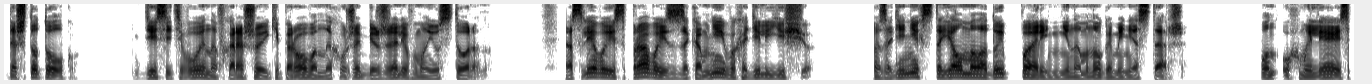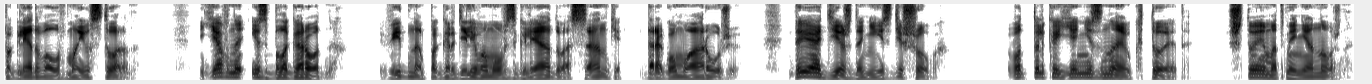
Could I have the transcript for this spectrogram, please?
Да что толку? Десять воинов, хорошо экипированных, уже бежали в мою сторону. А слева и справа из-за камней выходили еще. Позади них стоял молодой парень, не намного меня старше. Он, ухмыляясь, поглядывал в мою сторону. Явно из благородных. Видно по горделивому взгляду, осанке, дорогому оружию. Да и одежда не из дешевых. Вот только я не знаю, кто это. Что им от меня нужно?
